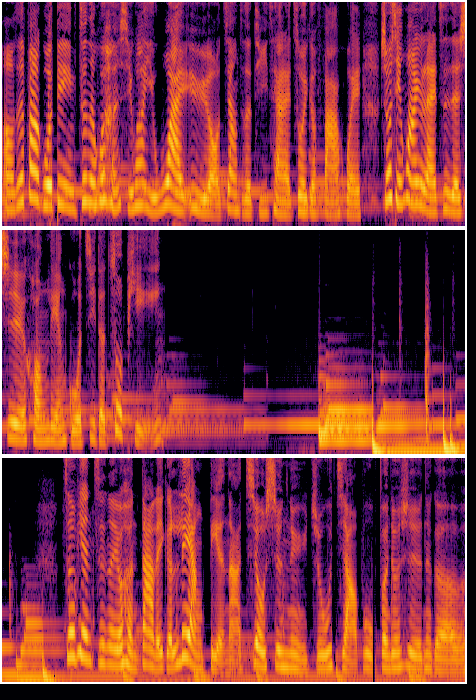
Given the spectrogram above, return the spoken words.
哦，这法国电影真的会很喜欢以外遇哦这样子的题材来做一个发挥。抒情话语来自的是红莲国际的作品。这部片子呢，有很大的一个亮点啊，就是女主角部分，就是那个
